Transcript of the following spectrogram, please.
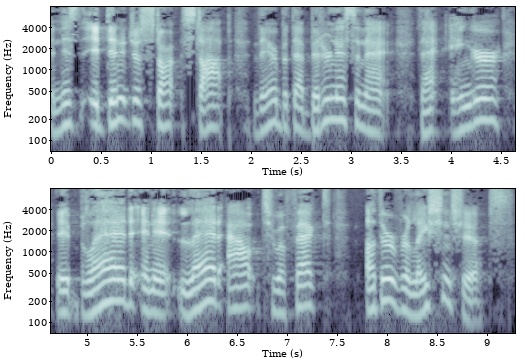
And this, it didn't just start, stop there, but that bitterness and that, that anger, it bled and it led out to affect other relationships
